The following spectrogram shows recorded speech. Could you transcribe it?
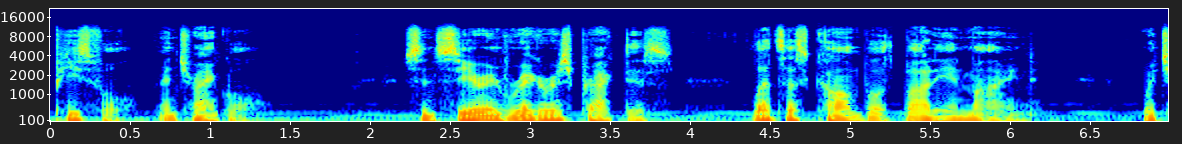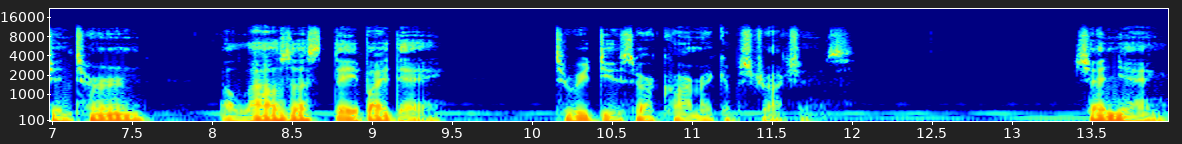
peaceful, and tranquil. Sincere and rigorous practice lets us calm both body and mind which in turn allows us day by day to reduce our karmic obstructions. Sheng Yen,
